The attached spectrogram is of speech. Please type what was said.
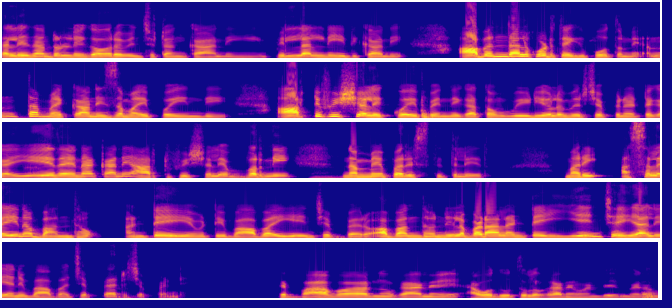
తల్లిదండ్రుల్ని గౌరవించటం కానీ పిల్లల్ని ఇది కానీ ఆ బంధాలు కూడా తెగిపోతున్నాయి. అంత మెకానిజం అయిపోయింది. ఆర్టిఫిషియల్ ఎక్కువైపోయింది గతం. వీడియోలో మీరు చెప్పినట్టుగా ఏదైనా కానీ ఆర్టిఫిషియల్. ఎవరిని నమ్మే పరిస్థితి లేదు. మరి అసలైన బంధం అంటే ఏమిటి? బాబా ఏం చెప్పారు? ఆ బంధం నిలబడాలంటే ఏం చెయ్యాలి అని బాబా చెప్పారు? చెప్పండి. అంటే బాబాను కానీ అవధూతులు కానివ్వండి మేడం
